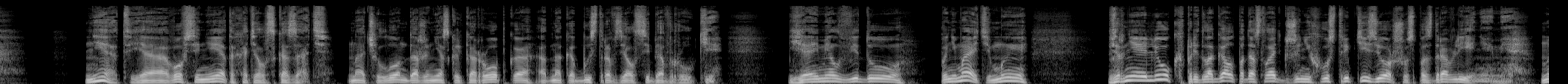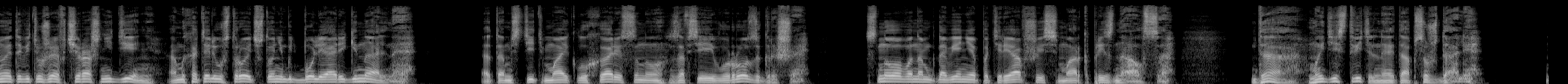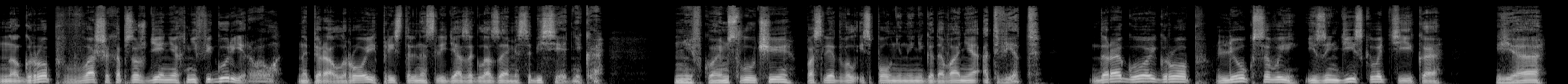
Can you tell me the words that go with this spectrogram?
«Нет, я вовсе не это хотел сказать», — начал он даже несколько робко, однако быстро взял себя в руки. «Я имел в виду... Понимаете, мы... Вернее, Люк предлагал подослать к жениху стриптизершу с поздравлениями. Но это ведь уже вчерашний день, а мы хотели устроить что-нибудь более оригинальное. Отомстить Майклу Харрисону за все его розыгрыши? Снова на мгновение потерявшись, Марк признался. «Да, мы действительно это обсуждали». «Но гроб в ваших обсуждениях не фигурировал», — напирал Рой, пристально следя за глазами собеседника. «Да». «Ни в коем случае», — последовал исполненный негодования ответ. «Дорогой гроб, люксовый, из индийского тика. Я...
